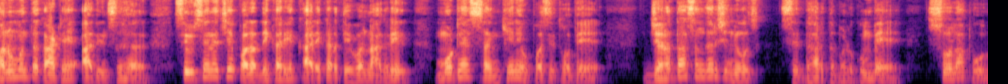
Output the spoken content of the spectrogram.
हनुमंत काठे आदींसह शिवसेनेचे पदाधिकारी कार्यकर्ते व नागरिक मोठ्या संख्येने उपस्थित होते. जनता संघर्ष न्यूज सिद्धार्थ भडकुंबे सोलापूर.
